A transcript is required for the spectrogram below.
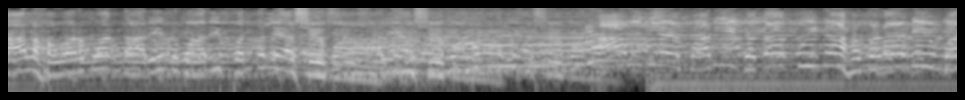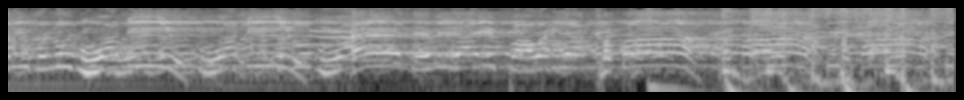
કાલ હવારમાં તારીને મારી પતલ્યા છે માં. આવજે મારી ગદા કોઈના હમણાની મારી મનુ ભુવાની ભુવાની એ દેવી આઈ પાવડિયા ખમા ખમા.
